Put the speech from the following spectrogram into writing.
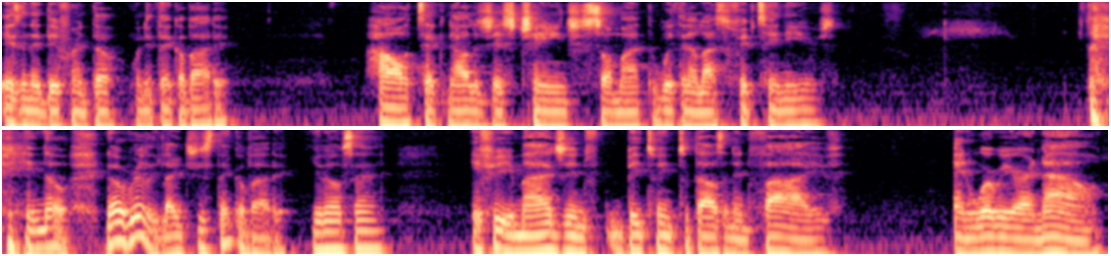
isn't it different though when you think about it? How technology has changed so much within the last 15 years. no, no, really, like just think about it. You know what I'm saying? If you imagine between 2005 and where we are now,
